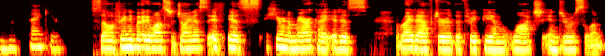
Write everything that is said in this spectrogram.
Mm-hmm. Thank you. So if anybody wants to join us, it is here in America, it is right after the 3 p.m. watch in Jerusalem.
